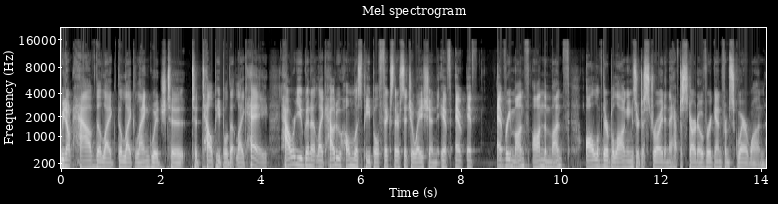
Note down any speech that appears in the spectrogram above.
we don't have the like the like language to to tell people that like hey how are you gonna like how do homeless people fix their situation if if every month on the month all of their belongings are destroyed and they have to start over again from square one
